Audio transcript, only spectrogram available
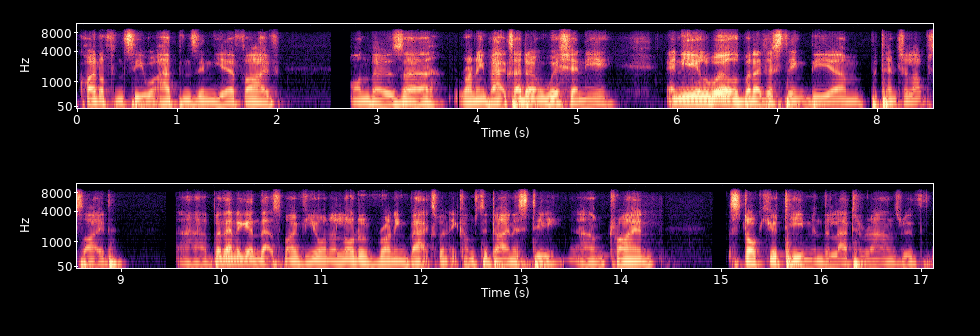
Quite often see what happens in year five on those uh, running backs. I don't wish any any ill will, but I just think the um, potential upside. Uh, but then again, that's my view on a lot of running backs when it comes to dynasty. Um, try and stock your team in the latter rounds with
